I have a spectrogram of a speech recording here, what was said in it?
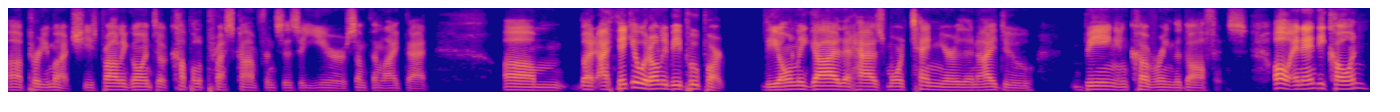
uh, pretty much. He's probably going to a couple of press conferences a year or something like that. Um, but I think it would only be Poupart, the only guy that has more tenure than I do being and covering the Dolphins. Oh, and Andy Cohen,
